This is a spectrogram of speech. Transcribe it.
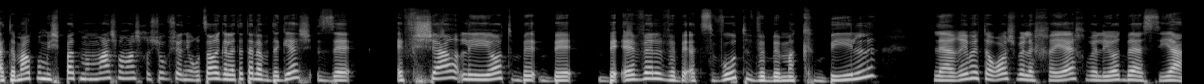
ואת אמרת פה משפט ממש ממש חשוב שאני רוצה רגע לתת עליו דגש, זה אפשר להיות ב, ב, באבל ובעצבות ובמקביל להרים את הראש ולחייך ולהיות בעשייה.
